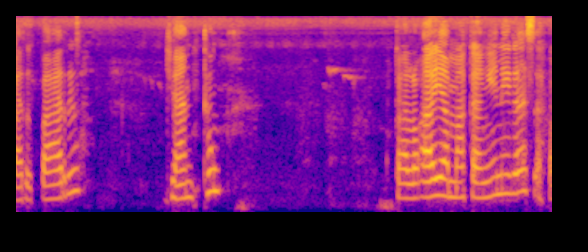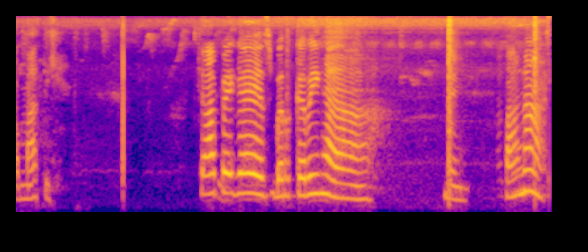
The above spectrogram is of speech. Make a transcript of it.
paru-paru, jantung. Kalau ayam makan ini guys akan mati. Capek guys berkeringat. Nih, panas.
